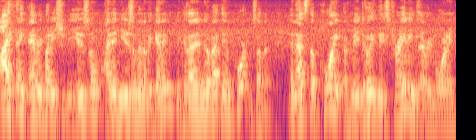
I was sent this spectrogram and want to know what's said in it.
I think everybody should be using them I didn't use them in the beginning because I didn't know about the importance of it. And that's the point of me doing these trainings every morning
